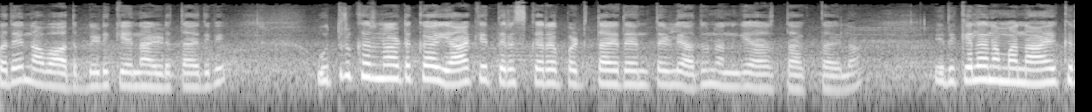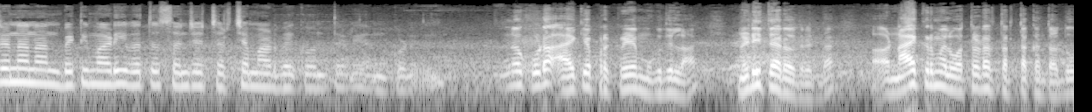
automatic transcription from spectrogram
ಪದೇ ನಾವು ಅದು ಬೇಡಿಕೆಯನ್ನು ಇಡ್ತಾ ಇದ್ದೀವಿ. ಉತ್ತರ ಕರ್ನಾಟಕ ಯಾಕೆ ತಿರಸ್ಕಾರ ಪಡ್ತಾ ಇದೆ ಅಂತೇಳಿ ಅದು ನನಗೆ ಅರ್ಥ ಆಗ್ತಾ ಇಲ್ಲ. ಇದಕ್ಕೆಲ್ಲ ನಮ್ಮ ನಾಯಕರನ್ನ ನಾನು ಭೇಟಿ ಮಾಡಿ ಇವತ್ತು ಸಂಜೆ ಚರ್ಚೆ ಮಾಡಬೇಕು ಅಂತೇಳಿ ಅಂದ್ಕೊಂಡಿದ್ದೀನಿ ಇನ್ನೂ ಕೂಡ ಆಯ್ಕೆ ಪ್ರಕ್ರಿಯೆ ಮುಗಿದಿಲ್ಲ. ನಡೀತಾ ಇರೋದ್ರಿಂದ ನಾಯಕರ ಮೇಲೆ ಒತ್ತಡ ತರ್ತಕ್ಕಂಥದ್ದು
